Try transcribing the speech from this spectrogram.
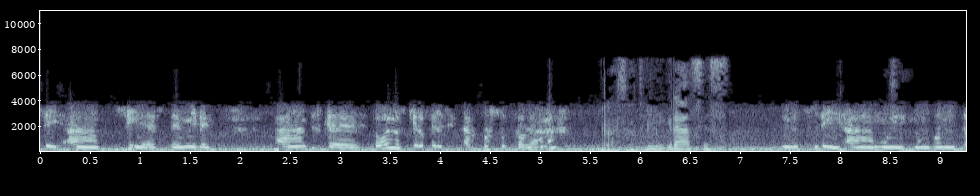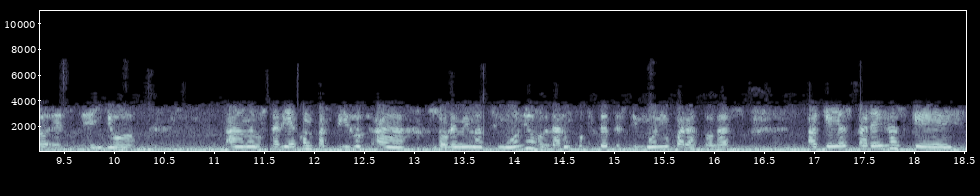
sí, ah, sí, este, mire, ah, antes que todo los quiero felicitar por su programa. Gracias. Sí, gracias. Sí, ah, muy, muy bonito. Este, yo ah, me gustaría compartir ah, sobre mi matrimonio, dar un poquito de testimonio para todas aquellas parejas que,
